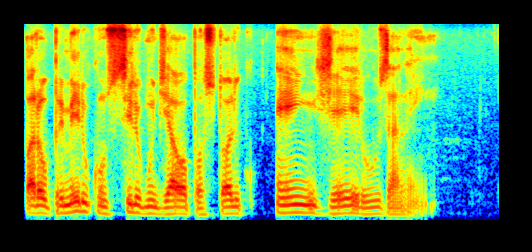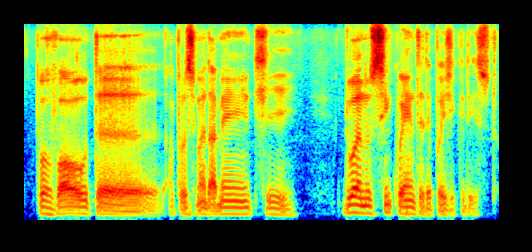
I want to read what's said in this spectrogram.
para o primeiro concílio mundial apostólico em Jerusalém por volta aproximadamente do ano 50 depois de Cristo,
